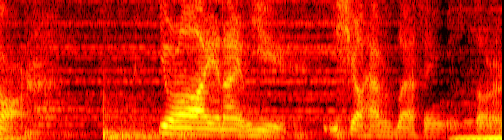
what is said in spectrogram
Star. You're I and I am you. You shall have a blessing, Star.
